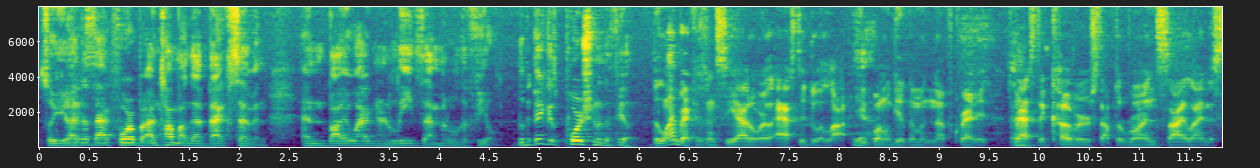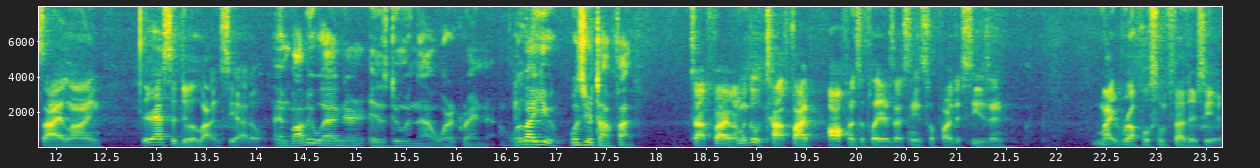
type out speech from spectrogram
So you had the back four, but I'm talking about that back seven, and Bobby Wagner leads that middle of the field, the biggest portion of the field. The linebackers in Seattle are asked to do a lot. Yeah. People don't give them enough credit. They're asked to cover, stop the run, sideline to sideline. They're asked to do a lot in Seattle. And Bobby Wagner is doing that work right now. What about you? What's your top five? Top five. I'm gonna go top five offensive players I've seen so far this season. Might ruffle some feathers here.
